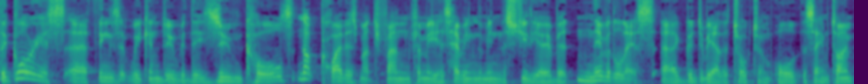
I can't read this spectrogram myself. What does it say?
the glorious uh, things that we can do with these Zoom calls. Not quite as much fun for me as having them in the studio, but nevertheless, uh, good to be able to talk to them all at the same time.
